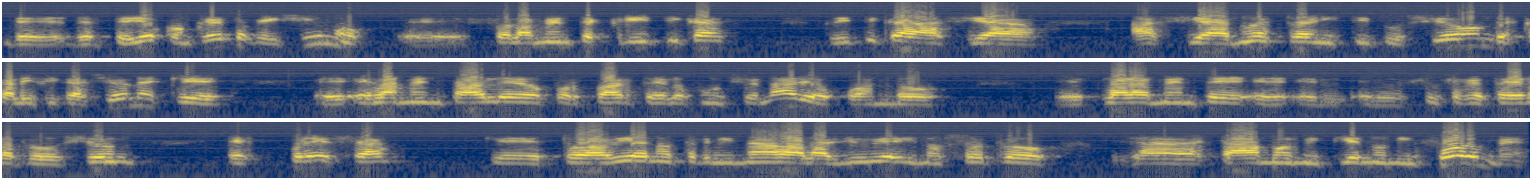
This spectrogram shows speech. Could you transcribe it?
del pedido concreto que hicimos, eh, solamente críticas, críticas hacia, hacia nuestra institución, descalificaciones que eh, es lamentable por parte de los funcionarios cuando eh, claramente eh, el, el, subsecretario de la producción expresa que todavía no terminaba la lluvia y nosotros ya estábamos emitiendo un informe.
